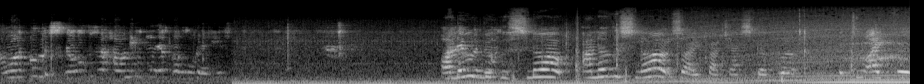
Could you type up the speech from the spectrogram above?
I want to go to school because I haven't been here for days. I know we the snow. I know the snow outside Francesca, but it's like the.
